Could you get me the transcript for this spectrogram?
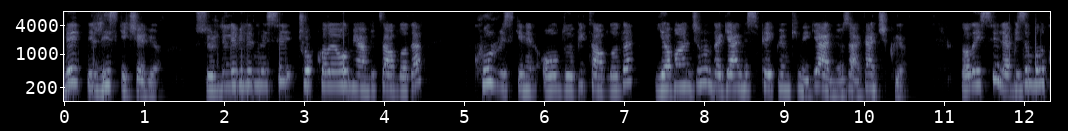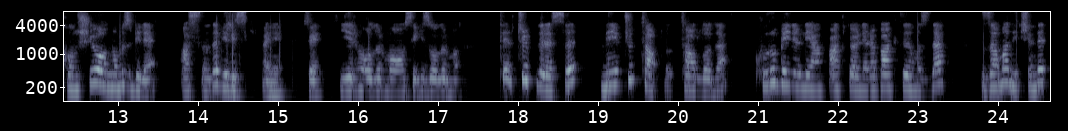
ve bir risk içeriyor. Sürdürülebilirmesi çok kolay olmayan bir tabloda kur riskinin olduğu bir tabloda yabancının da gelmesi pek mümkün değil. Gelmiyor zaten çıkıyor. Dolayısıyla bizim bunu konuşuyor olmamız bile aslında bir risk. Hani işte 20 olur mu 18 olur mu? Türk lirası mevcut tablo, tabloda kuru belirleyen faktörlere baktığımızda zaman içinde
